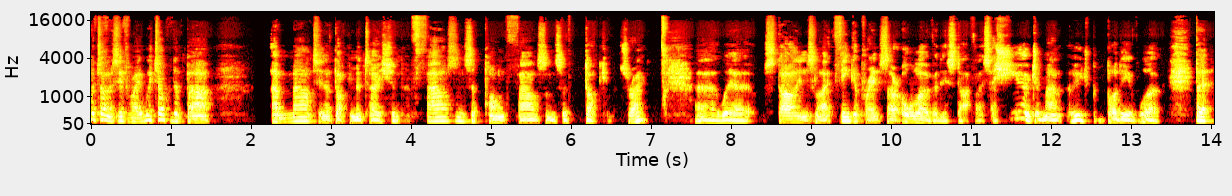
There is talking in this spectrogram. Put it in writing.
we're talking about this information, we're talking about a mountain of documentation, thousands upon thousands of documents, right? Uh, where Stalin's like fingerprints are all over this stuff. It's a huge amount, huge body of work, but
